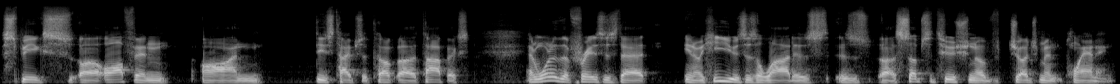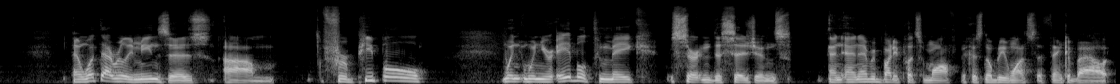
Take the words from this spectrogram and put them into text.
speaks uh, often on these types of to- uh, topics. And one of the phrases that you know he uses a lot is is uh, substitution of judgment planning. And what that really means is um, for people when when you're able to make certain decisions and and everybody puts them off because nobody wants to think about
